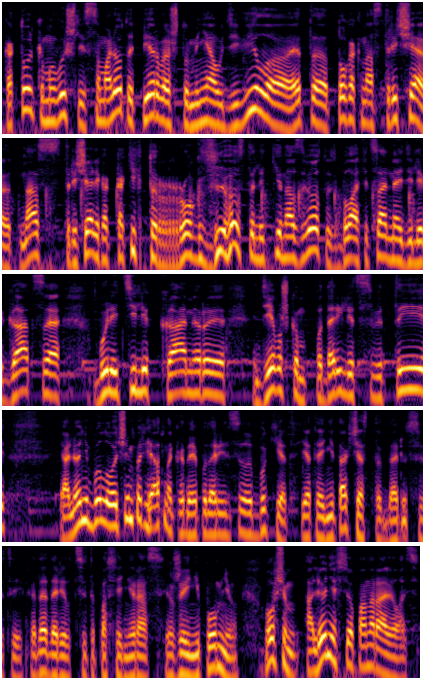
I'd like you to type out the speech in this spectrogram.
Как только мы вышли из самолета, первое, что меня удивило, это то, как нас встречают. Нас встречали как каких-то рок-звезд или кинозвезд. То есть была официальная делегация, были телекамеры, девушкам подарили цветы. И Алене было очень приятно, когда ей подарили целый букет. Я-то не так часто дарю цветы. Когда дарил цветы последний раз, я уже и не помню. В общем, Алене все понравилось.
